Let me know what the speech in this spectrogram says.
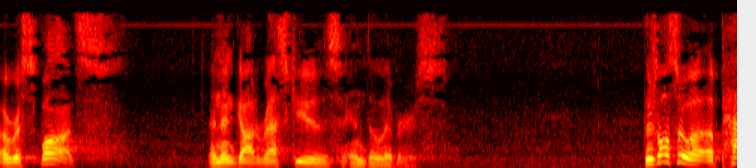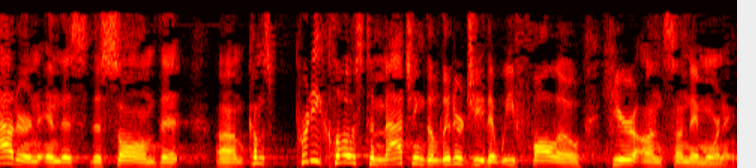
a response, and then God rescues and delivers. There's also a, a pattern in this, this psalm that um, comes pretty close to matching the liturgy that we follow here on Sunday morning.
